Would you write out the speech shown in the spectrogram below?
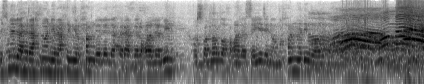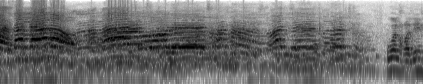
بسم الله الرحمن الرحيم. الحمد لله رب العالمين وصلى الله على سيدنا محمد وعلى اله هو العليم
